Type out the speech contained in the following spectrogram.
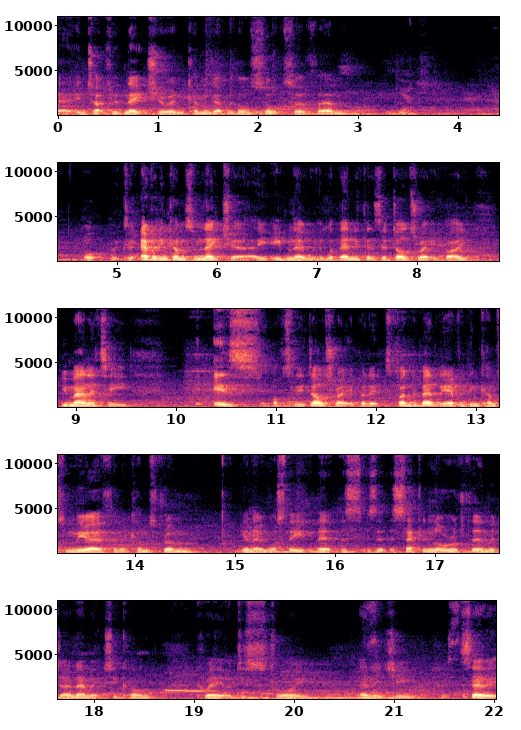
uh, in touch with nature and coming up with all sorts of um, Yeah. well, everything comes from nature, even though anything that's adulterated by humanity is obviously adulterated, but it's fundamentally everything comes from the earth and it comes from, you know, what's the, the, the is it the second law of thermodynamics? You can't create or destroy energy. So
